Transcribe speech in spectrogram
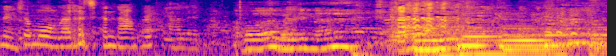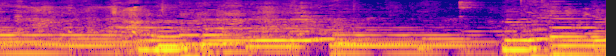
หนึ่งชั่วโมงแล้วถ้าฉันน้ำไม่มาเลยเอาเบอร์ไปกินนะต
